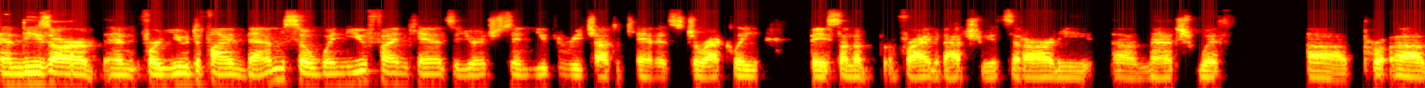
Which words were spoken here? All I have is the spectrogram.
And these are, and for you to find them. So when you find candidates that you're interested in, you can reach out to candidates directly based on a variety of attributes that are already uh, matched with uh, pro, uh,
